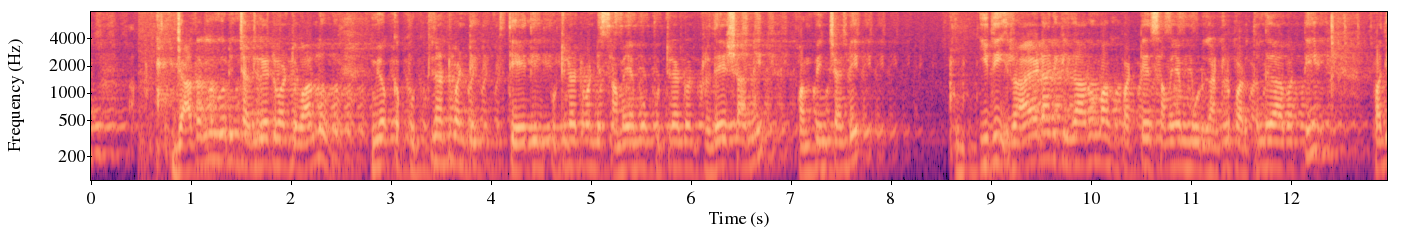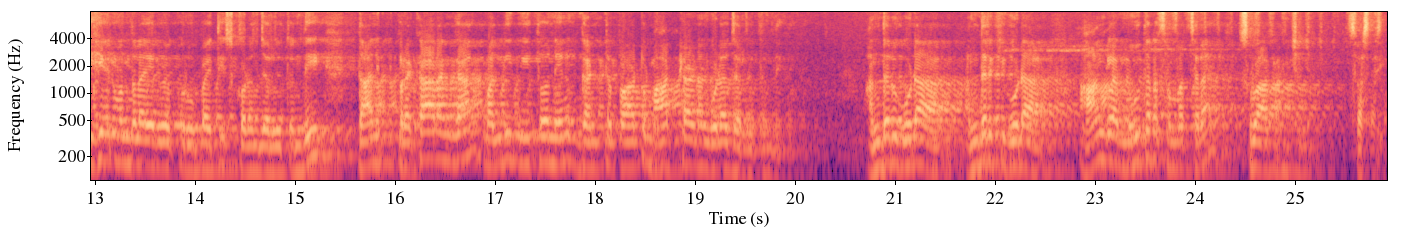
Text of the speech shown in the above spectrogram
జాతకం గురించి అడిగేటువంటి వాళ్ళు మీ యొక్క పుట్టినటువంటి తేదీ పుట్టినటువంటి సమయము పుట్టినటువంటి ప్రదేశాన్ని పంపించండి. ఇది రాయడానికి గాను మాకు పట్టే సమయం మూడు గంటలు పడుతుంది కాబట్టి పదిహేను వందల ఇరవై ఒక్క రూపాయలు తీసుకోవడం జరుగుతుంది. దాని ప్రకారంగా మళ్ళీ మీతో నేను గంట పాటు మాట్లాడడం కూడా జరుగుతుంది. అందరూ కూడా అందరికీ కూడా ఆంగ్ల నూతన సంవత్సర శుభాకాంక్షలు. స్వస్తి.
